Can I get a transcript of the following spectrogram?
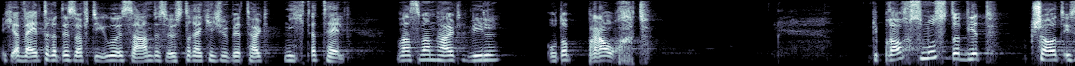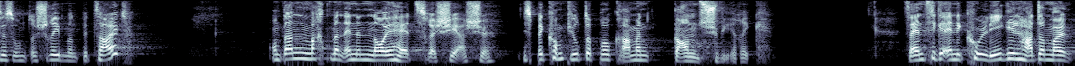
ich erweitere das auf die USA und das Österreichische wird halt nicht erteilt. Was man halt will oder braucht. Gebrauchsmuster wird geschaut, ist es unterschrieben und bezahlt. Und dann macht man eine Neuheitsrecherche ist bei Computerprogrammen ganz schwierig. Das Einzige, eine Kollegin hat einmal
